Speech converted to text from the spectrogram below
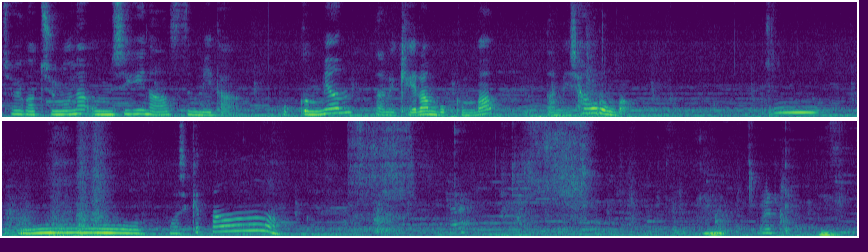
저희가 주문한 음식이 나왔습니다. 볶음면, 그다음에 계란 볶음밥, 그다음에 샤오롱밥. 오, 오 맛있겠다. 음.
